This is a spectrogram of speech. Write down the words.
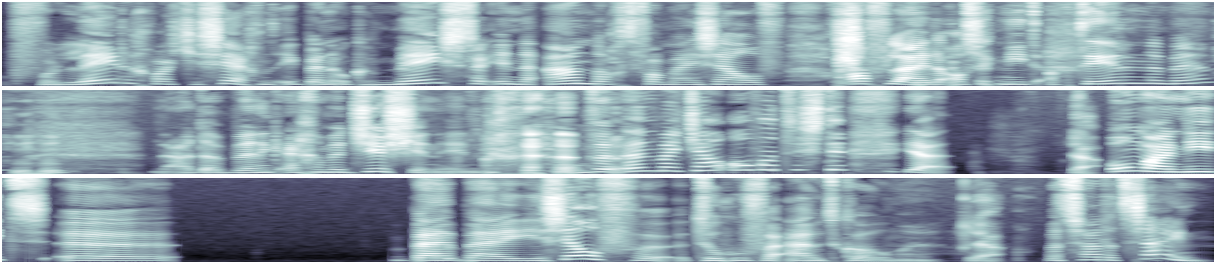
volledig wat je zegt. Want ik ben ook een meester in de aandacht van mijzelf afleiden als ik niet acterende ben. Mhm. Nou, daar ben ik echt een magician in. Om en met jou, oh, wat is dit? Ja, Ja. om maar niet eh, bij, bij jezelf eh, te hoeven uitkomen. Ja. Wat zou dat zijn?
